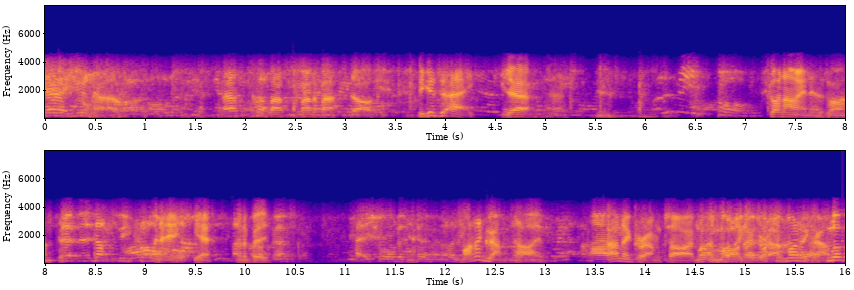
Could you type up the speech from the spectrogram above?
Yeah, you know. That's about the man about the dog. He gives it A? Yeah. It's got an I in it as well, hasn't it? An A, yeah. And a B. Monogram time. Anagram time, not a monogram. monogram? No,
